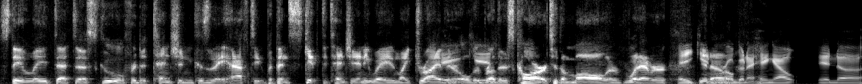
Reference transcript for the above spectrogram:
stay late at uh, school for detention because they have to, but then skip detention anyway and like drive their older kid. brother's car to the mall or whatever. Hey kid, you know. we're all gonna hang out in uh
